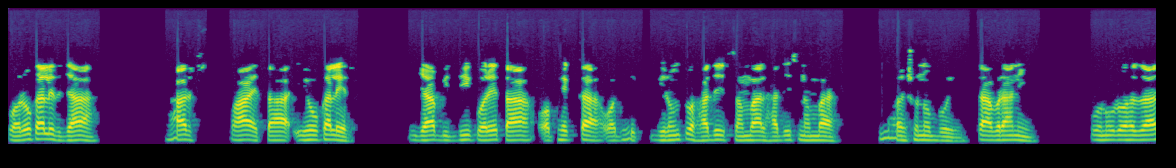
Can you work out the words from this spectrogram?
পরকালের যা হ্রাস পায় তা ইহকালের। যা বৃদ্ধি করে তা অপেক্ষা অধিক। গ্রন্থ, হাদিস সম্বাল হাদিস নাম্বার নয়শো নব্বই, তাবরানি, পনেরো হাজার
